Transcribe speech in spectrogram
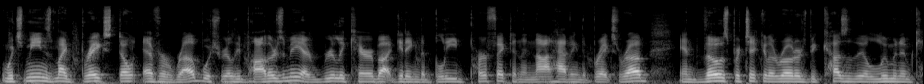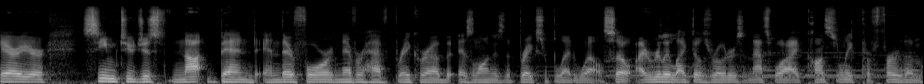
which means my brakes don't ever rub, which really bothers me. I really care about getting the bleed perfect and then not having the brakes rub. And those particular rotors, because of the aluminum carrier, seem to just not bend and therefore never have brake rub as long as the brakes are bled well. So I really like those rotors and that's why I constantly prefer them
